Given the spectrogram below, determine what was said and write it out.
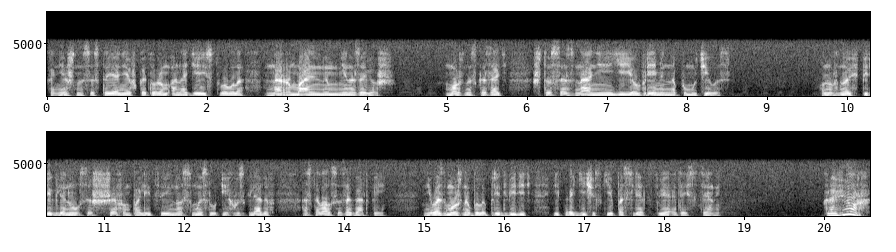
Конечно, состояние, в котором она действовала, нормальным не назовешь. Можно сказать, что сознание ее временно помутилось. Он вновь переглянулся с шефом полиции, но смысл их взглядов оставался загадкой. Невозможно было предвидеть и трагические последствия этой сцены. «Ковер!»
